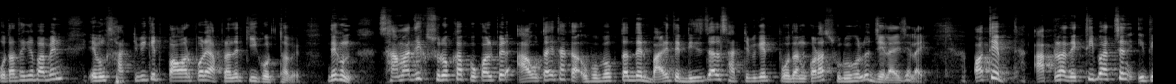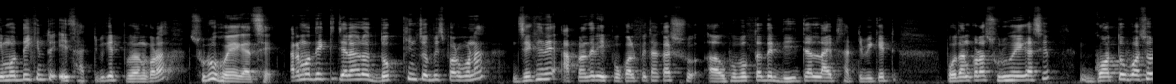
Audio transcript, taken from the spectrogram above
কোথা থেকে পাবেন এবং সার্টিফিকেট পাওয়ার পরে আপনাদের কি করতে হবে। দেখুন, সামাজিক সুরক্ষা প্রকল্পের আওতায় থাকা উপভোক্তাদের বাড়িতে ডিজিটাল সার্টিফিকেট প্রদান করা শুরু হলো জেলায় জেলায়। অতএব আপনারা দেখতেই পাচ্ছেন ইতিমধ্যেই কিন্তু এই সার্টিফিকেট প্রদান করা শুরু হয়ে গেছে। তার মধ্যে একটি জেলা হলো দক্ষিণ চব্বিশ পরগনা, যেখানে আপনাদের এই প্রকল্পে থাকা উপভোক্তাদের ডিজিটাল লাইফ সার্টিফিকেট প্রদান করা শুরু হয়ে গেছে। গত বছর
